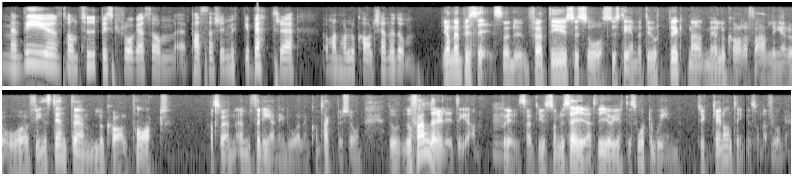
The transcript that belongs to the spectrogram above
men det är ju en sån typisk fråga som passar sig mycket bättre om man har lokal kännedom. Ja men precis, för att det är ju så systemet är uppbyggt med, med lokala förhandlingar och finns det inte en lokal part, alltså en, en förening då eller en kontaktperson, då, då faller det lite grann. Mm. På det viset. Just som du säger att vi har jättesvårt att gå in och tycka någonting i sådana frågor.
